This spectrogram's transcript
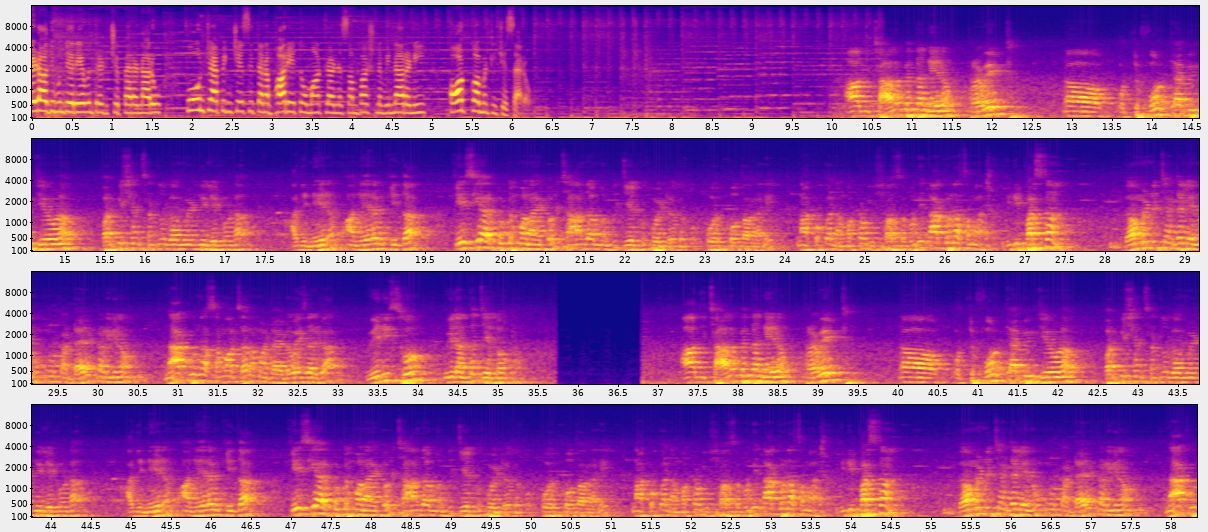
ఏడాది ముందే రేవంత్ రెడ్డి చెప్పారన్నారు. ఫోన్ ట్యాపింగ్ చేసి తన భార్యతో మాట్లాడిన సంభాషణ విన్నారని హాట్ కామెంట్లు చేశారు. అది చాలా పెద్ద నేరం. ప్రైవేట్ ఫోన్ ట్యాపింగ్ చేయడం పర్మిషన్ సెంట్రల్ గవర్నమెంట్ని లేకుండా అది నేరం. ఆ నేరం కింద కేసీఆర్ కుటుంబ నాయకులు చాలా మంది జైలుకు పోయేటోళ్ళు పోతారని నాకు ఒక నమ్మకం విశ్వాసం ఉంది. నాకున్న సమాచారం. ఇది పర్సనల్. గవర్నమెంట్ నుంచి అంటే లేను నువ్వు డైరెక్ట్ అడిగినావు నాకున్న సమాచారం అంటే అడ్వైజర్గా వెరీ సూన్ వీళ్ళంతా జైల్లో ఉంటారు అది చాలా పెద్ద నేరం. ప్రైవేట్ ఫోన్ ట్యాపింగ్ చేయడం పర్మిషన్ సెంట్రల్ గవర్నమెంట్ది లేకుండా అది నేరం. ఆ నేరం కింద కేసీఆర్ కుటుంబ నాయకులు చాలా మంది జైలుకు పోయేటోళ్ళు పో- పోతారని నాకు ఒక నమ్మకం విశ్వాసం ఉంది నాకున్న సమాచారం. ఇది పర్సనల్. గవర్నమెంట్ నుంచి అంటే లేను నువ్వు డైరెక్ట్ అడిగినావు నాకు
